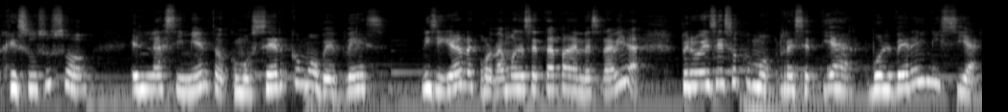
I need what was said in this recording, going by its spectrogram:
Jesús usó el nacimiento como ser como bebés. Ni siquiera recordamos esa etapa de nuestra vida, pero es eso como resetear, volver a iniciar.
